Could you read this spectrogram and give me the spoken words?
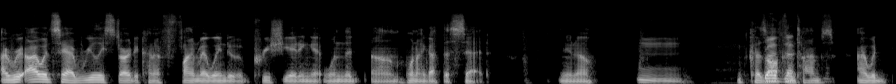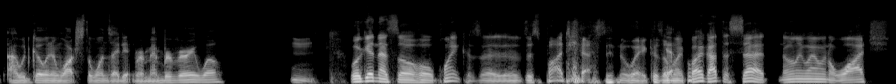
i re- i would say i really started to kind of find my way into appreciating it when the um when i got the set you know mm. because But that- oftentimes i would i would go in and watch the ones i didn't remember very well Well, again, that's the whole point because uh, of this podcast in a way. Because I'm Yeah. like, well, I got the set. The only way I'm going to watch.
